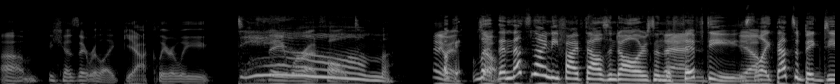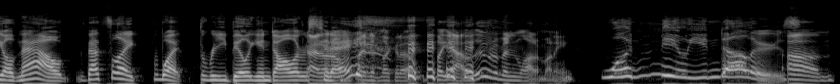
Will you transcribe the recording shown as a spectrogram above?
um, because they were like, yeah, clearly. Damn. They were at fault. Anyway, Okay, so- then that's ninety five thousand dollars in the fifties. yep. Like that's a big deal now. That's like what three billion dollars today. know. I didn't look it up. But yeah, it would have been a lot of money. One million dollars. Um,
